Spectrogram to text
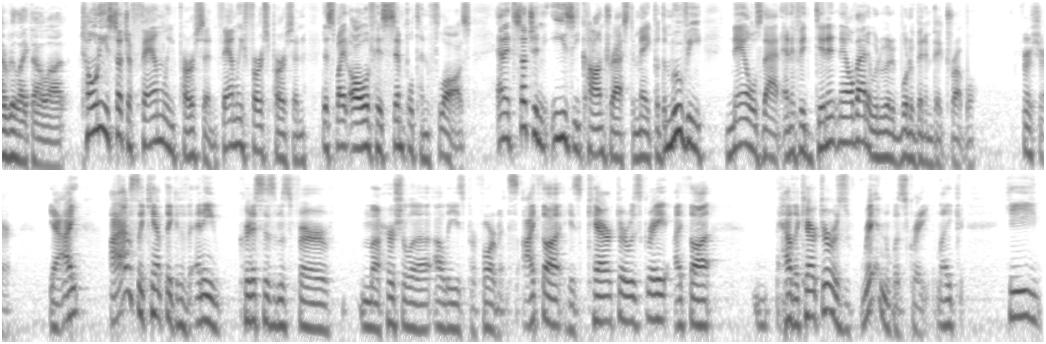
I really like that a lot. Tony is such a family person, family first person, despite all of his simpleton flaws. And it's such an easy contrast to make, but the movie nails that. And if it didn't nail that, it would would have been in big trouble. For sure. Yeah, I I honestly can't think of any criticisms for Mahershala Ali's performance. I thought his character was great. I thought how the character was written was great. Like he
